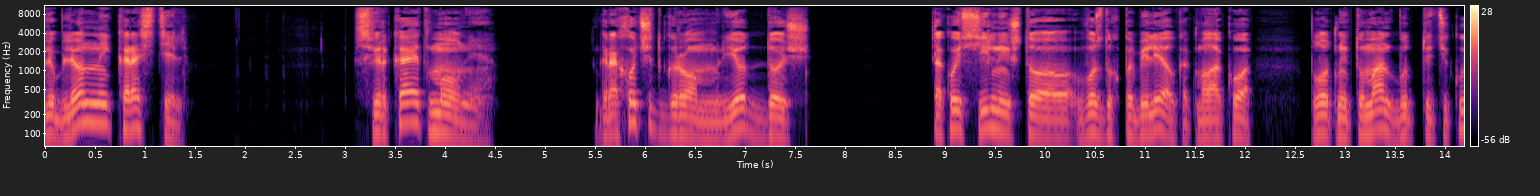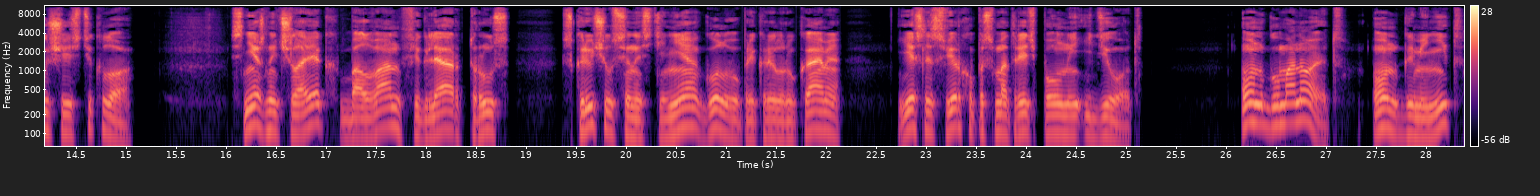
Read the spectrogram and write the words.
Влюбленный карастель. Сверкает молния. Грохочет гром, льет дождь. Такой сильный, что воздух побелел, как молоко, плотный туман, будто текущее стекло. Снежный человек, болван, фигляр, трус, скрючился на стене, голову прикрыл руками, если сверху посмотреть, полный идиот. Он гуманоид, он гоминид,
